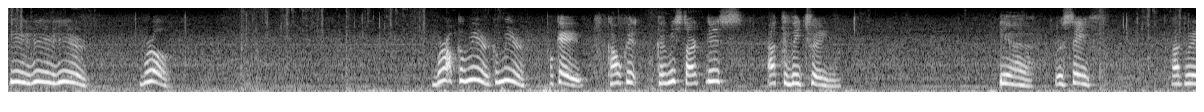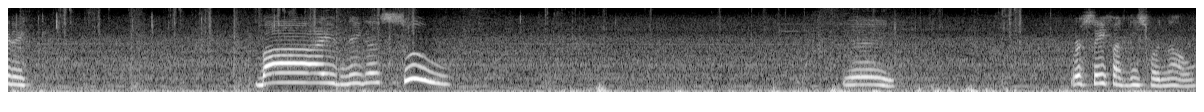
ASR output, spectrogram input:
Here, here, here. Bro. Bro, come here, come here. Okay, can, can we start this? Activate train. Yeah, we're safe. Not really. Bye, niggas. Woo. Yay. We're safe at least for now.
